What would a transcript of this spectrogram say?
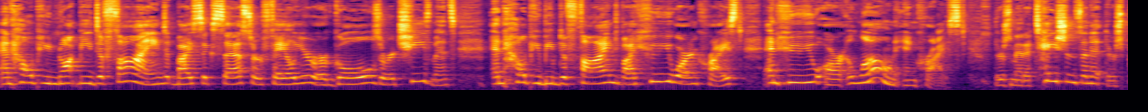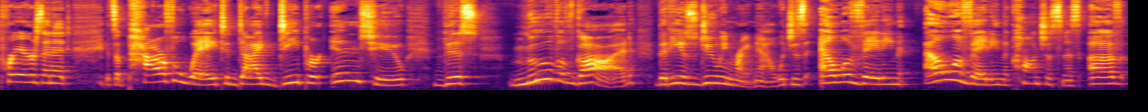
and help you not be defined by success or failure or goals or achievements and help you be defined by who you are in Christ and who you are alone in Christ. There's meditations in it, there's prayers in it. It's a powerful way to dive deeper into this move of God that he is doing right now, which is elevating, elevating the consciousness of,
